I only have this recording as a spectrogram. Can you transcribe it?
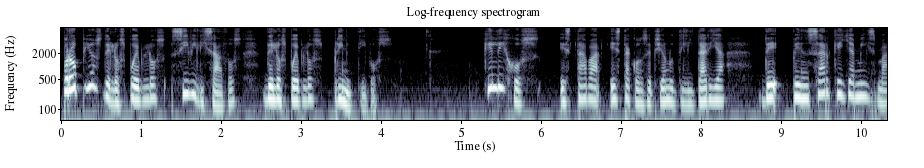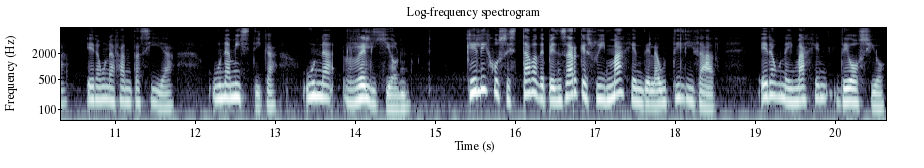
propios de los pueblos civilizados, de los pueblos primitivos. Qué lejos estaba esta concepción utilitaria de pensar que ella misma era una fantasía, una mística, una religión. Qué lejos estaba de pensar que su imagen de la utilidad era una imagen de ocio,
